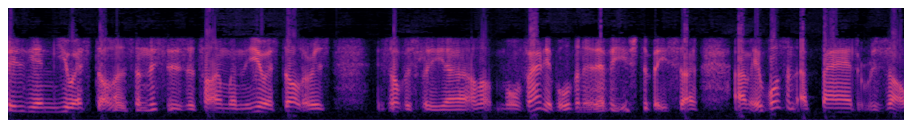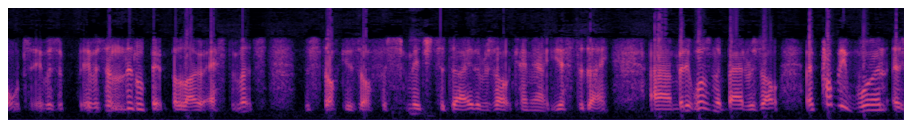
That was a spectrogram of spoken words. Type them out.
billion US dollars, and this is a time when the US dollar is is obviously uh, a lot more valuable than it ever used to be. So um, it wasn't a bad result. It was a, it was a little bit below estimates. The stock is off a smidge today. The result came out yesterday, um, but it wasn't a bad result. They probably weren't as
